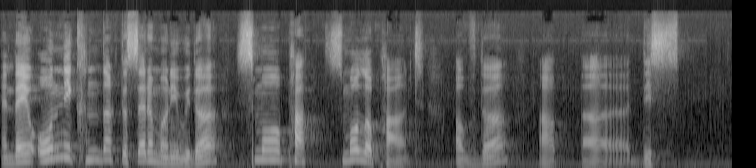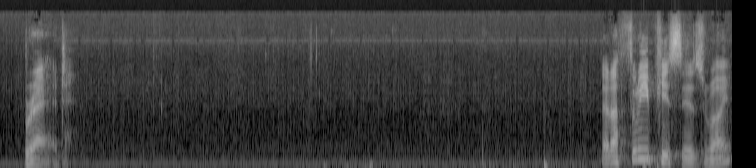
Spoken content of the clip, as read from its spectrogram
And they only conduct the ceremony with a small part, smaller part of the uh, uh, this bread. There are three pieces, right?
